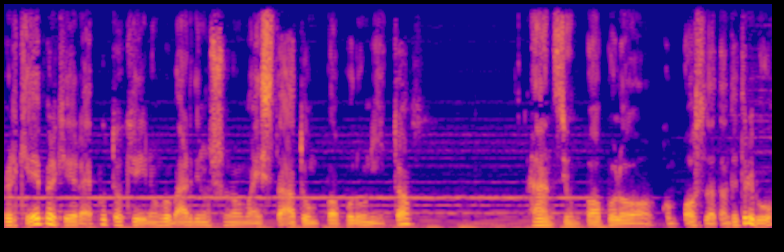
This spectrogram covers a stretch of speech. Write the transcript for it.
perché? Perché reputo che i Longobardi non sono mai stato un popolo unito, anzi un popolo composto da tante tribù,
